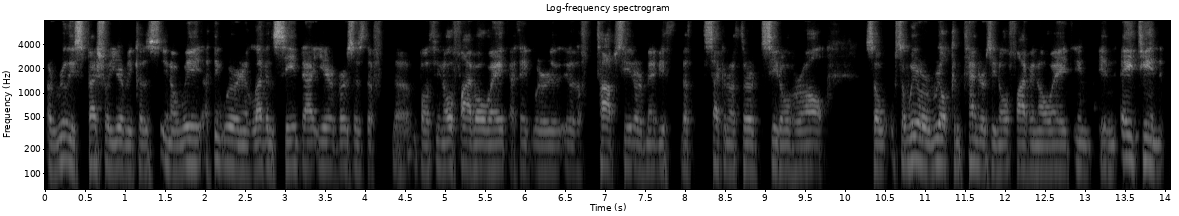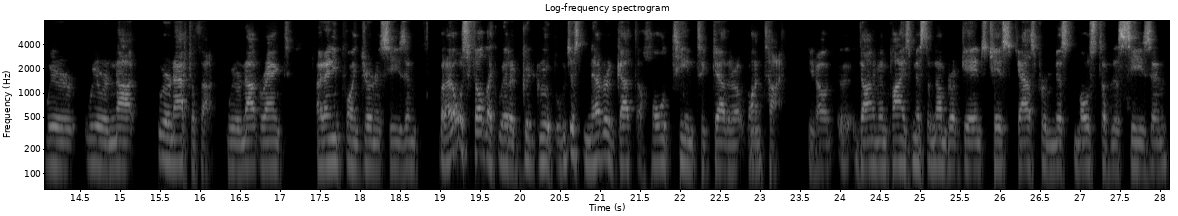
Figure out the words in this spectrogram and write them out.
a really special year because you know we I think we were an 11 seed that year versus the, the both you know 0508 I think we were you know, the top seed or maybe the second or third seed overall. So so we were real contenders in 05 and 08. In in 18 we were we were not we were an afterthought. We were not ranked at any point during the season. But I always felt like we had a good group. We just never got the whole team together at one time. You know, uh, Donovan Pines missed a number of games. Chase Gasper missed most of the season.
